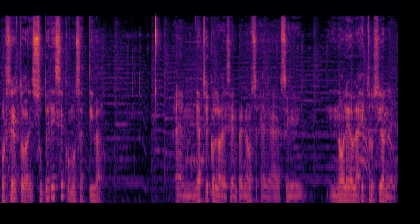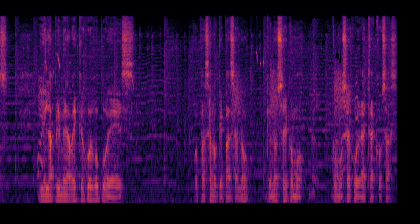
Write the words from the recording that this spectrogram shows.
Por cierto, el Super S, ¿cómo se activa? Em, ya estoy con lo de siempre, ¿no? Eh, si no leo las instrucciones y es la primera vez que juego, pues... Pues pasa lo que pasa, ¿no? Que no sé cómo, cómo se juega estas cosas.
